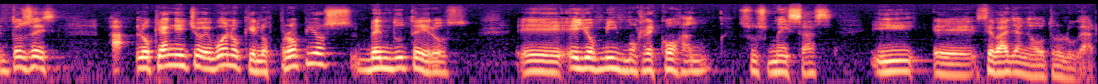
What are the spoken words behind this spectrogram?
Entonces, ah, lo que han hecho es, bueno, que los propios venduteros, eh, ellos mismos recojan sus mesas y eh, se vayan a otro lugar.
